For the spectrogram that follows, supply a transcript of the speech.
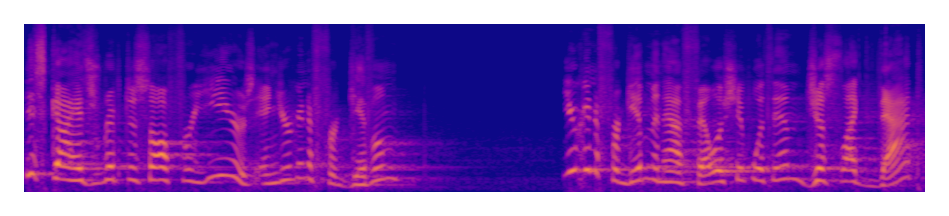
This guy has ripped us off for years, and you're going to forgive him? You're going to forgive him and have fellowship with him just like that?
